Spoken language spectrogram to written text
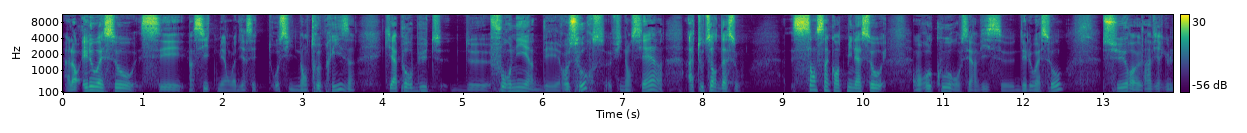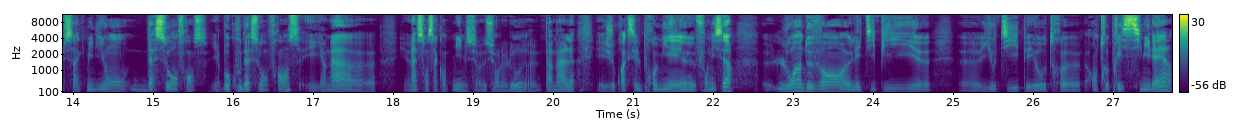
Alors Eloasso, c'est un site, mais on va dire c'est aussi une entreprise qui a pour but de fournir des ressources financières à toutes sortes d'assauts. 150 000 assos ont recours au service d'Eloasso sur 1,5 euh, million d'assauts en France. Il y a beaucoup d'assauts en France et il y en a, euh, il y en a 150 000 sur, sur le lot, euh, pas mal. Et je crois que c'est le premier fournisseur, loin devant les Tipeee, Utip et autres entreprises similaires.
